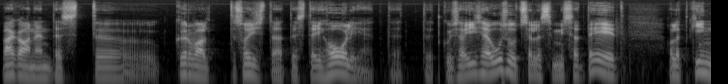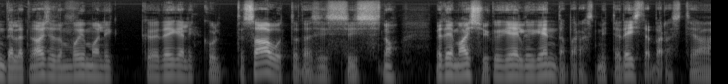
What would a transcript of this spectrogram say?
väga nendest kõrvalt sosistajatest ei hooli, et, et, et kui sa ise usud sellesse, mis sa teed, oled kindel, et need asjad on võimalik tegelikult saavutada, siis, siis noh me teeme asju ikkagi eelkõige enda pärast, mitte teiste pärast. Ja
